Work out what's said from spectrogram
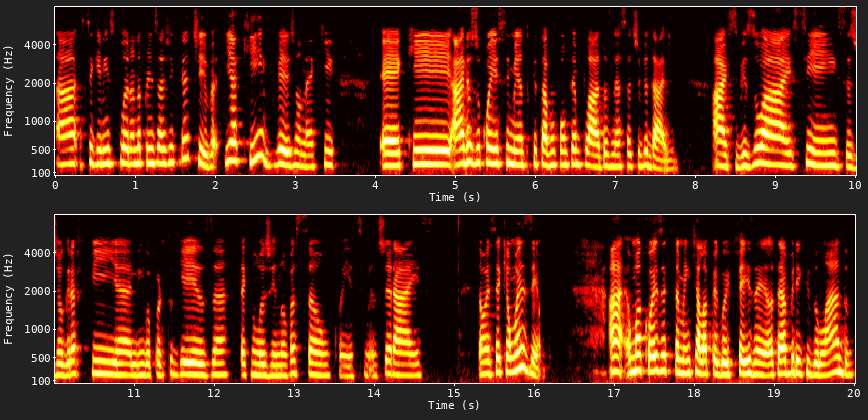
a seguirem explorando a aprendizagem criativa. E aqui, vejam, né, que, é, que áreas do conhecimento que estavam contempladas nessa atividade artes visuais, ciências, geografia, língua portuguesa, tecnologia e inovação, conhecimentos gerais. Então, esse aqui é um exemplo. Ah, uma coisa que também que ela pegou e fez, né, eu até abri aqui do lado,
